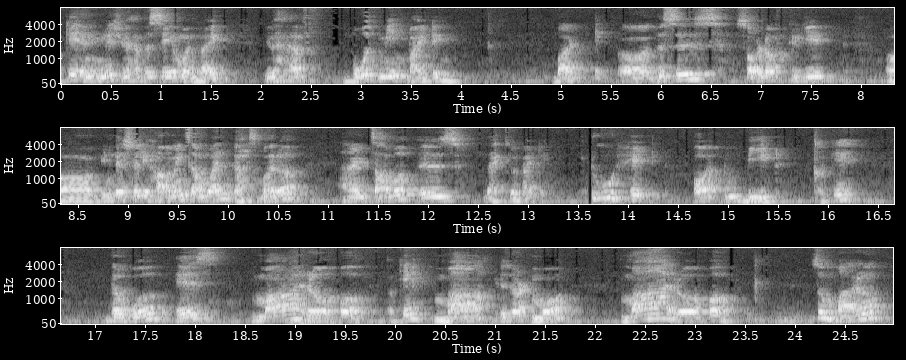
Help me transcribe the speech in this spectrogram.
Okay, in English you have the same one, right? You have both mean biting, but uh, this is sort of create uh, intentionally harming someone, ghas mara, and chabab is the actual biting. To hit or to beat. Okay, the verb is ma Okay, ma. It is not mo. Ma so Mara,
